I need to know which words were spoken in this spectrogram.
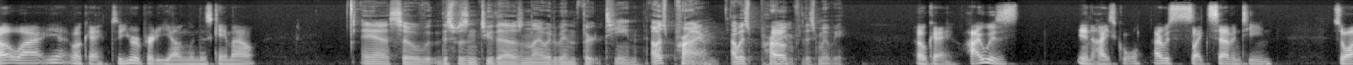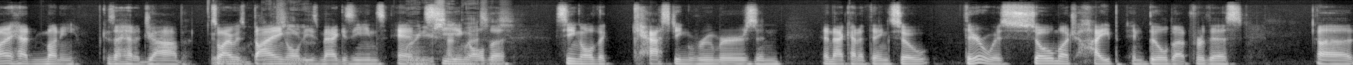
Oh, I, yeah. Okay. So you were pretty young when this came out. Yeah, so this was in 2000. I would have been 13. I was prime. I was prime Oh. for this movie. Okay. I was in high school. I was like 17. So I had money because I had a job. So I was Ooh, look at buying all these magazines and seeing all the seeing all the casting rumors and and that kind of thing. So there was so much hype and build up for this, uh,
